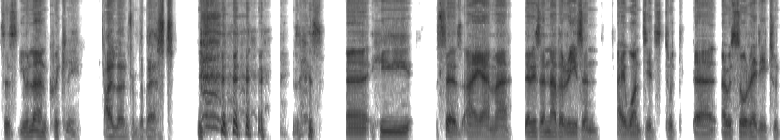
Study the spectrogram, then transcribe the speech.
says, you learn quickly. I learn from the best. Uh, he says, I am, uh, there is another reason I wanted to, uh, I was so ready to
